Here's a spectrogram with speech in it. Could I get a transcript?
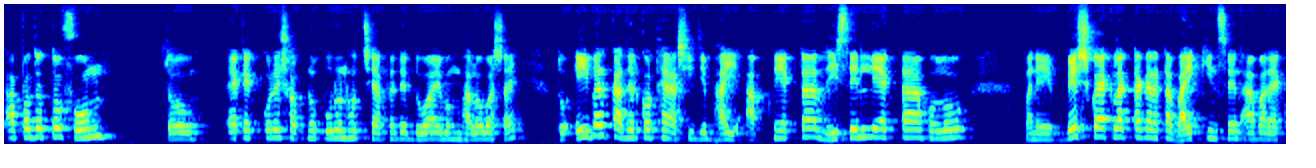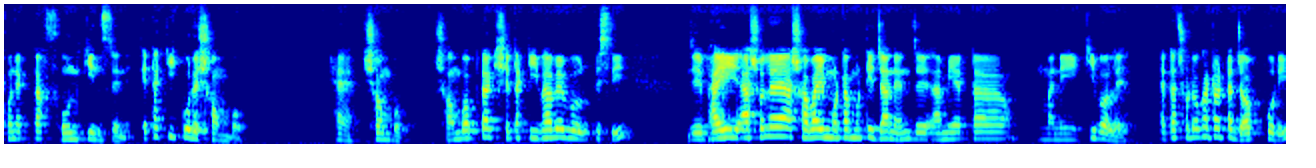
আপাতত ফোন। তো এক এক করে স্বপ্ন পূরণ হচ্ছে আপনাদের দোয়া এবং ভালোবাসায়। তো এইবার কাজের কথায় আসি যে, ভাই, আপনি একটা রিসেন্টলি একটা হলো মানে বেশ কয়েক লাখ টাকার একটা বাইক কিনছেন, আবার এখন একটা ফোন কিনছেন। এটা কি করে সম্ভব? হ্যাঁ সম্ভব। সম্ভবটা সেটা কীভাবে বলতেছি যে, ভাই, আসলে সবাই মোটামুটি জানেন যে, আমি একটা মানে কি বলে একটা ছোটোখাটো একটা জব করি।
